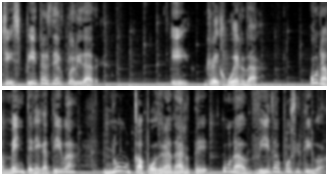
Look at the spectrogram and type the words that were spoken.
Chispitas de Actualidad. Y recuerda, una mente negativa nunca podrá darte una vida positiva.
